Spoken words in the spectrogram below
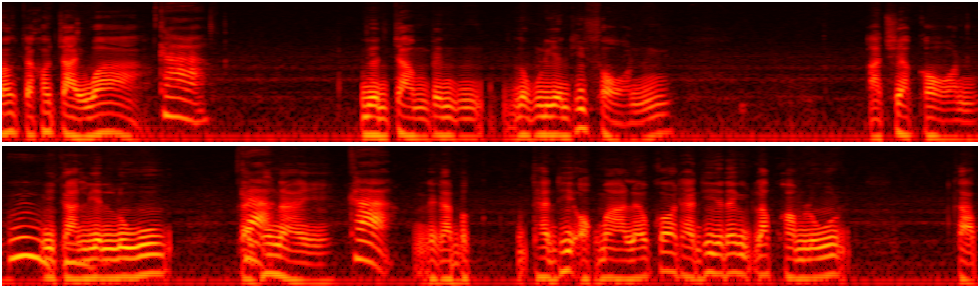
มักจะเข้าใจว่าค่ะ เรือนจำเป็นโรงเรียนที่สอน อาชญากร อืมมีการเรียนรู้กันค่ะ ข้างใน ค่ะ ในการประแทนที่ออกมาแล้วก็แทนที่จะได้รับความรู้ กลับ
